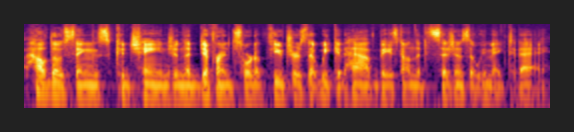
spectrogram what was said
how those things could change and the different sort of futures that we could have based on the decisions that we make today.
